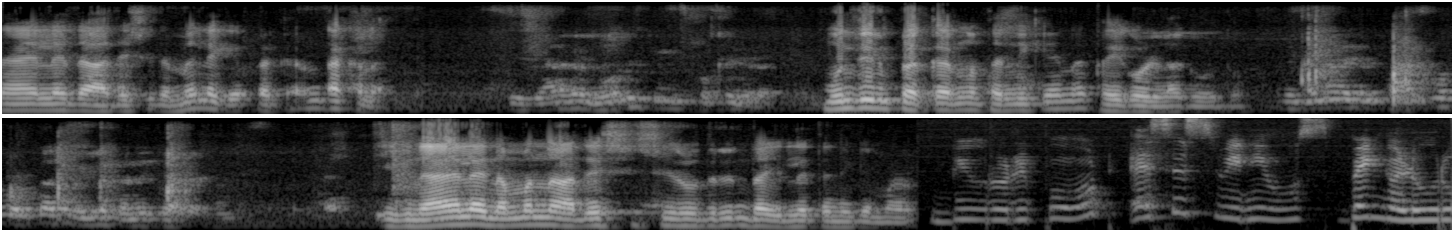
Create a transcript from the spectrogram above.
ನ್ಯಾಯಾಲಯದ ಆದೇಶದ ಮೇಲೆಗೆ ಪ್ರಕರಣ ದಾಖಲಾಗಿದೆ. ಮುಂದಿನ ಪ್ರಕರಣ ತನಿಖೆಯನ್ನು ಕೈಗೊಳ್ಳಲಾಗುವುದು. ಈಗ ನ್ಯಾಯಾಲಯ ನಮ್ಮನ್ನ ಆದೇಶಿಸಿರುವುದರಿಂದ ಇಲ್ಲೇ ತನಿಖೆ ಮಾಡಿ. Bureau report, SSV news, Bengaluru.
